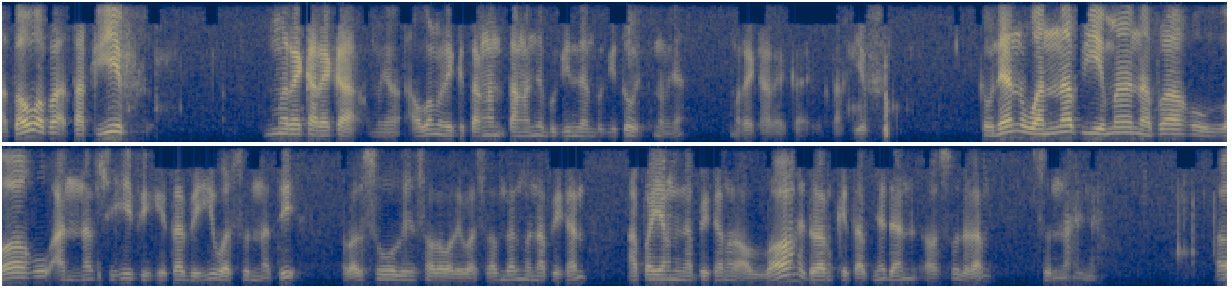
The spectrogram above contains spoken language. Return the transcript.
atau apa? Takyif. Mereka-reka. Allah memiliki tangan tangannya begini dan begitu itu namanya. Mereka-reka. Takyif. Kemudian wan nafyi ma nafahu Allahu an nafsihi fi kitabihi wa sunnati Rasulullah sallallahu alaihi wasallam. Dan menafikan apa yang dinafikan oleh Allah dalam kitabnya dan Rasul dalam sunnahnya. E,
